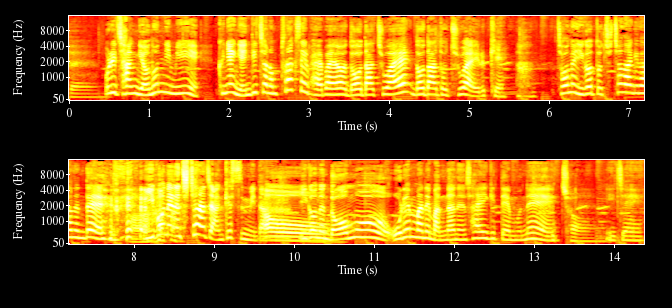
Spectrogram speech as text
네. 우리 장연호 님이 그냥 옌디처럼 풀악셀 밟아요. 너 나 좋아해? 너 나 더 좋아해. 이렇게. 저는 이것도 추천하긴 하는데 아. 이번에는 추천하지 않겠습니다. 어. 이거는 너무 오랜만에 만나는 사이기 때문에 그쵸. 이제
